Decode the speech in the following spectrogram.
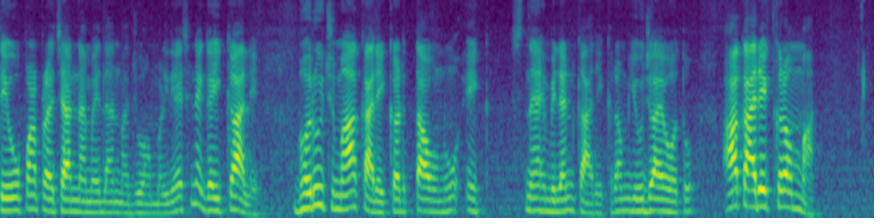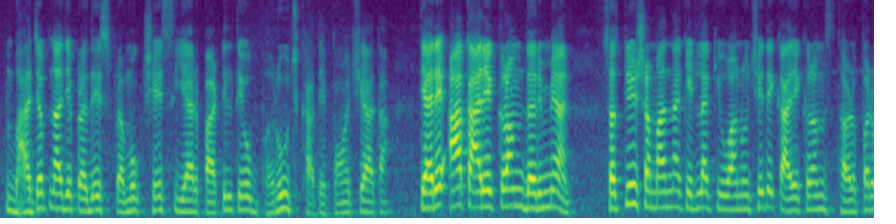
તેઓ પણ પ્રચારના મેદાનમાં જોવા મળી રહ્યા છે ને ગઈકાલે ભરૂચમાં કાર્યકર્તાઓનું એક સ્નેહ મિલન કાર્યક્રમ યોજાયો હતો. આ કાર્યક્રમમાં ભાજપના જે પ્રદેશ પ્રમુખ છે, સી આર પાટીલ, તેઓ ભરૂચ ખાતે પહોંચ્યા હતા. ત્યારે આ કાર્યક્રમ દરમિયાન ક્ષત્રિય સમાજના કેટલાક યુવાનો છે તે કાર્યક્રમ સ્થળ પર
